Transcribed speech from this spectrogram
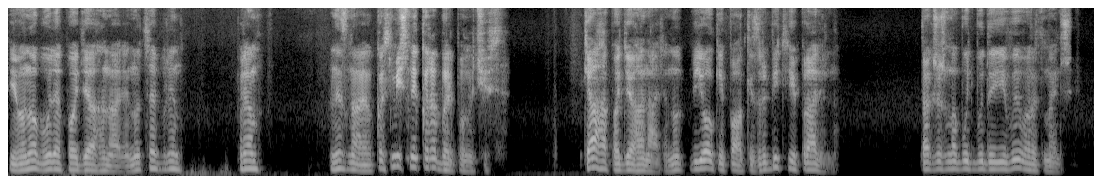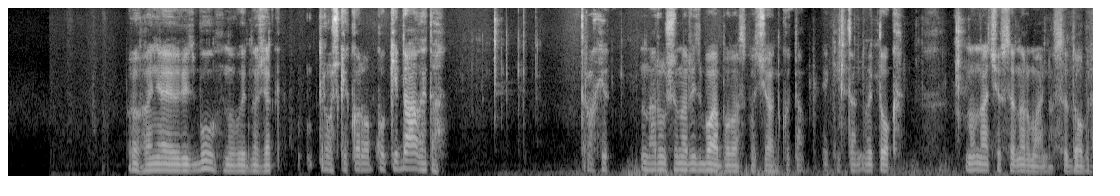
І воно буде по діагоналі. Ну це, блін, прям, не знаю, космічний корабель получився. Тяга по діагоналі. Ну, йолки-палки, зробіть її правильно. Так же ж, мабуть, буде її виворот менше. Проганяю різьбу, ну видно ж, як трошки коробку кидали, то трохи нарушена різьба була спочатку, там якийсь там виток. Ну, наче все нормально, все добре.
